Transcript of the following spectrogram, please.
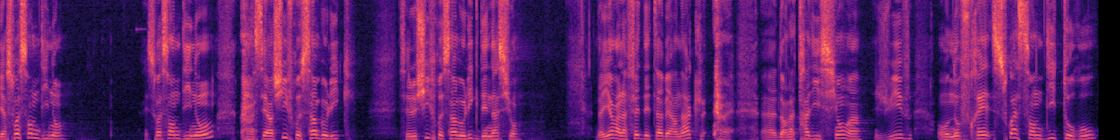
il y a 70 noms. Et 70 noms, c'est un chiffre symbolique. C'est le chiffre symbolique des nations. D'ailleurs, à la fête des tabernacles, euh, dans la tradition hein, juive, on offrait 70 taureaux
